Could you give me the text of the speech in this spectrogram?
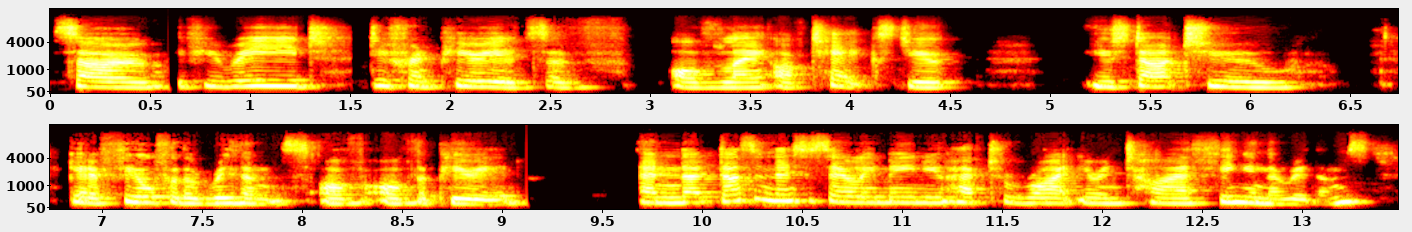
So if you read different periods of of of text, you you start to get a feel for the rhythms of, of the period. And that doesn't necessarily mean you have to write your entire thing in the rhythms,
